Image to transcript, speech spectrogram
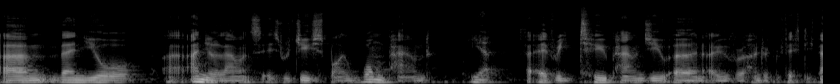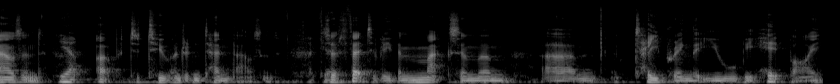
um, then your uh, annual allowance is reduced by £1 yeah, for every £2 you earn over 150000 yeah. up to 210000 Okay. So effectively, the maximum um, tapering that you will be hit by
